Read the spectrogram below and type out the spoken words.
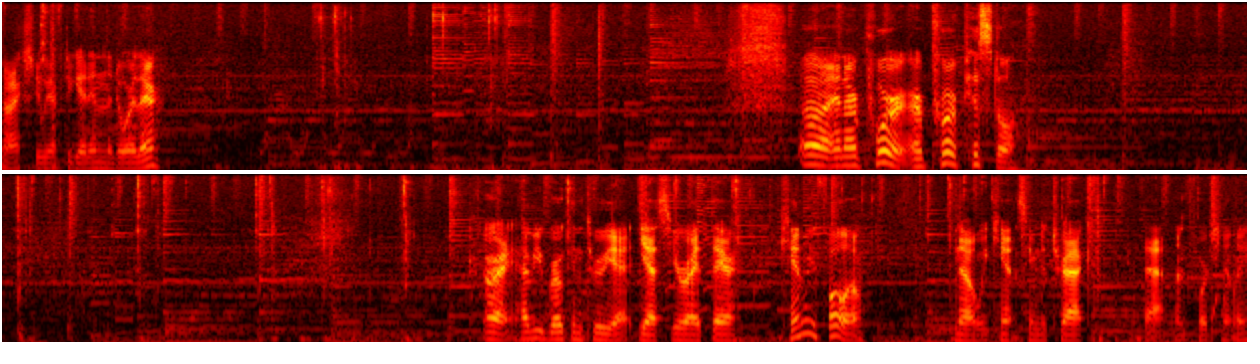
Oh, actually, we have to get in the door there. Uh, and our poor, our poor pistol. Alright, have you broken through yet? Yes, you're right there. Can we follow? No, we can't seem to track that, unfortunately.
